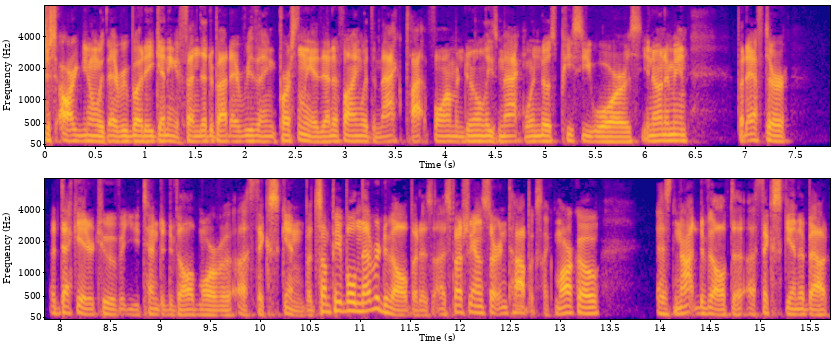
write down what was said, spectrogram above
just arguing with everybody, getting offended about everything, personally identifying with the Mac platform and doing all these Mac Windows PC wars. You know what I mean? But after a decade or two of it, you tend to develop more of a, a thick skin. But some people never develop it, especially on certain topics. Like Marco has not developed a, a thick skin about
